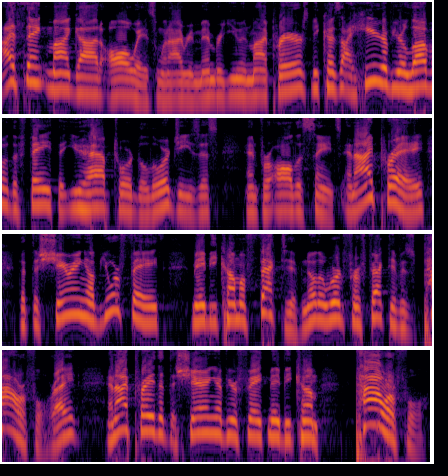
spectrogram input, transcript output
I thank my God always when I remember you in my prayers because I hear of your love of the faith that you have toward the Lord Jesus and for all the saints. And I pray that the sharing of your faith may become effective. Another word for effective is powerful, right? And I pray that the sharing of your faith may become powerful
